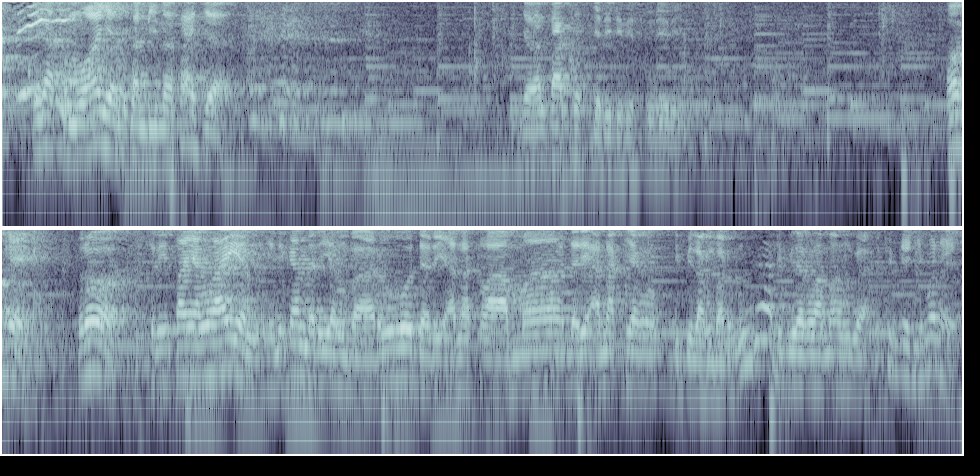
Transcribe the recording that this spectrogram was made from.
Asik. Enggak semuanya, bukan Dina saja. Jangan takut jadi diri sendiri. Oke, terus cerita yang lain. Ini kan dari yang baru, dari anak lama, dari anak yang dibilang baru enggak, dibilang lama enggak. Itu kayak gimana ya?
